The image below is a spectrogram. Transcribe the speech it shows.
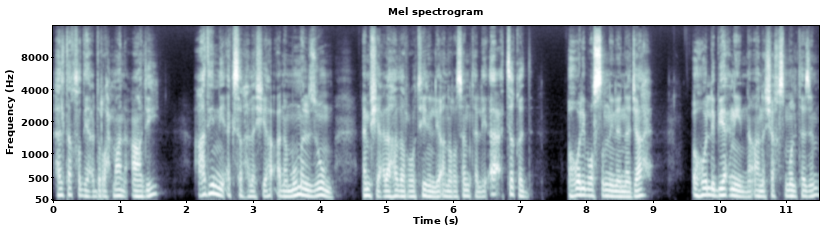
هل تقصد يا عبد الرحمن عادي؟ عادي إني أكسر هالأشياء أنا مو ملزوم أمشي على هذا الروتين اللي أنا رسمته اللي أعتقد هو اللي بيوصلني للنجاح هو اللي بيعني إن أنا شخص ملتزم.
